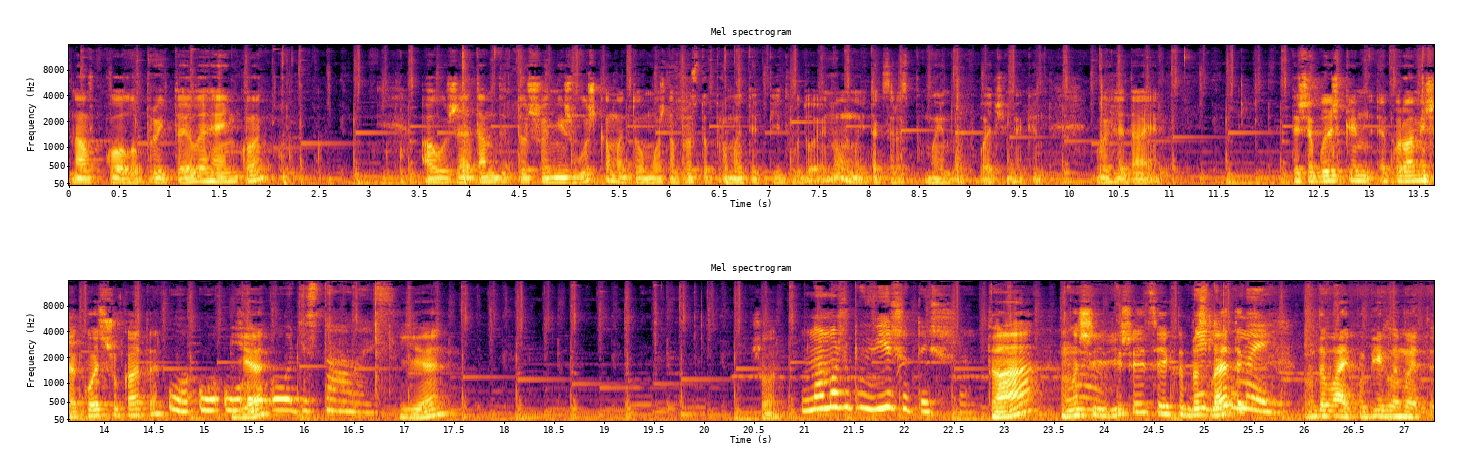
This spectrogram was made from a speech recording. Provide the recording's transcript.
навколо пройти легенько. А вже там, де то, що між вушками, то можна просто промити під водою. Ну, ми і так зараз помиємо, побачимо, як він виглядає. Ти ще будеш крім коромі ще когось шукати? О, о, о, Є? о, о, дісталась. Є? Що? Вона може повішати ще. Та? Вона ще й вішається, як на браслетик? помию. Ну давай, побігли мити.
